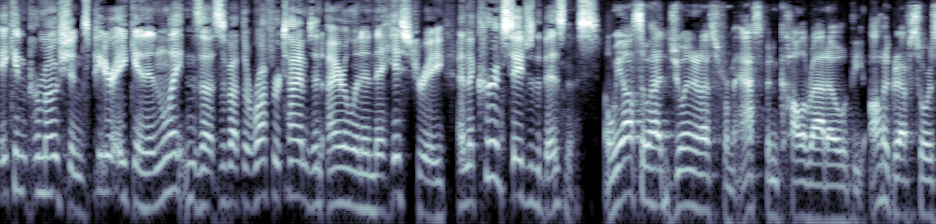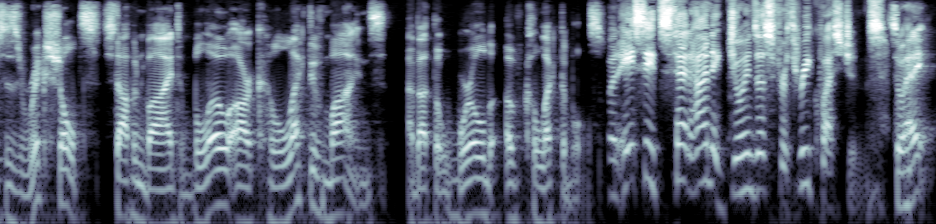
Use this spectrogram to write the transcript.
Aiken Promotions, Peter Aiken enlightens us about the rougher times in Ireland and the history and the current stage of the business. And we also had joining us from Aspen, Colorado, the autograph source's Rick Schultz stopping by to blow our collective minds about the world of collectibles. But AC Ted Heineck joins us for three questions. So, hey,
